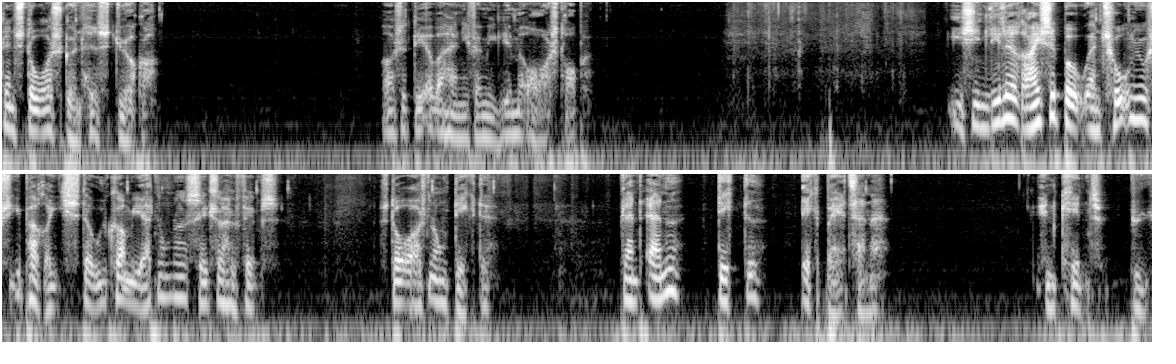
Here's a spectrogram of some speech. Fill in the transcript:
den store skønhedsdyrker. Også der var han i familie med Overstrup. I sin lille rejsebog Antonius i Paris, der udkom i 1896, står også nogle digte. Blandt andet digtet Ekbatana. En kendt by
